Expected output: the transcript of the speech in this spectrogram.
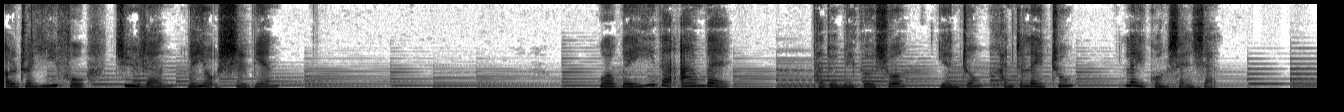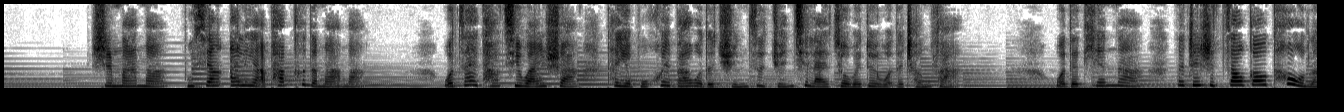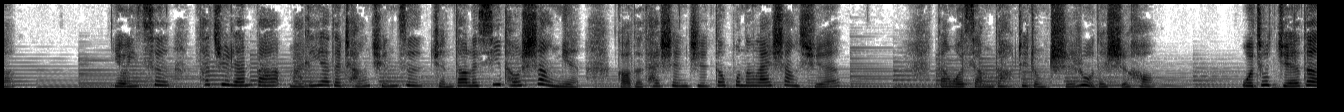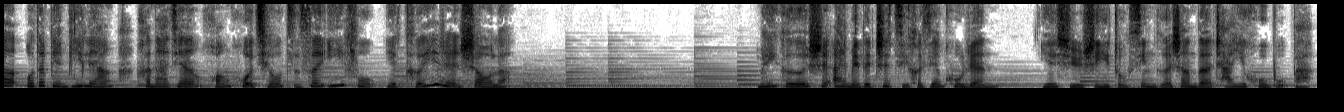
而这衣服居然没有饰边。我唯一的安慰，他对梅格说，眼中含着泪珠，泪光闪闪。是妈妈不像艾丽亚·帕克的妈妈，我再淘气玩耍，他也不会把我的裙子卷起来作为对我的惩罚。我的天哪，那真是糟糕透了！有一次，她居然把玛利亚的长裙子卷到了膝头上面，搞得她甚至都不能来上学。当我想到这种耻辱的时候，我就觉得我的扁鼻梁和那件黄火球紫色衣服也可以忍受了。梅格是艾美的知己和监护人，也许是一种性格上的差异互补吧。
